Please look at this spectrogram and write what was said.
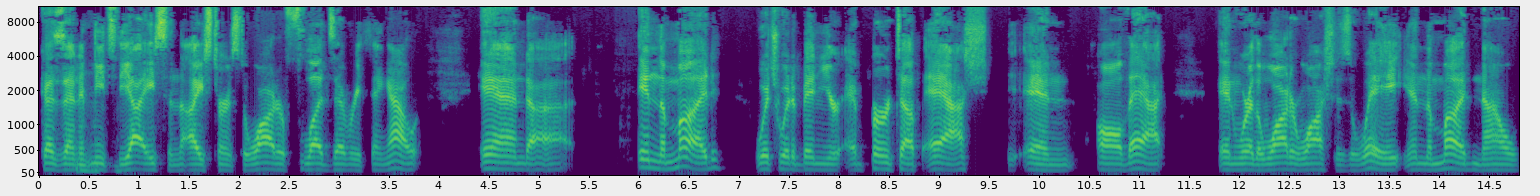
because then it meets the ice and the ice turns to water, floods everything out. And uh, in the mud, which would have been your uh, burnt up ash and all that, and where the water washes away in the mud, now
